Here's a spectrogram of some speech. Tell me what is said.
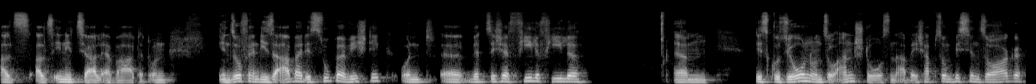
als, als initial erwartet. Und insofern, diese Arbeit ist super wichtig und äh, wird sicher viele, viele ähm, Diskussionen und so anstoßen. Aber ich habe so ein bisschen Sorge,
